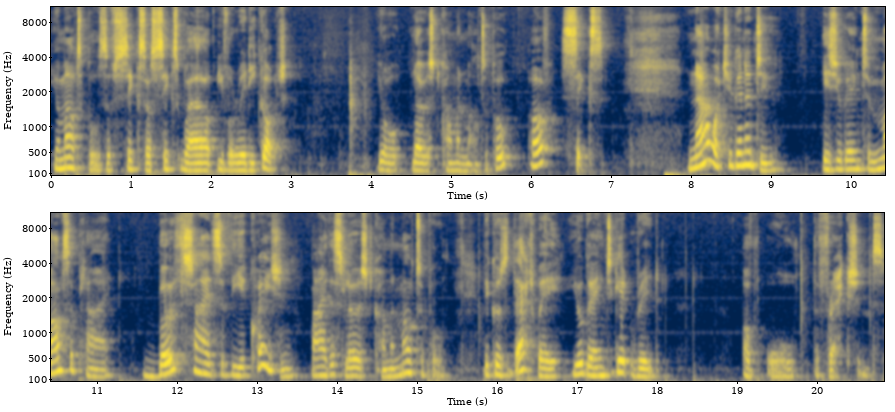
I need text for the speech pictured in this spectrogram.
Your multiples of 6 are 6. Well, you've already got your lowest common multiple of 6. Now what you're going to do is you're going to multiply both sides of the equation by this lowest common multiple because that way you're going to get rid of all the fractions.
